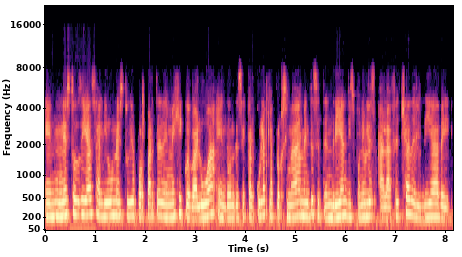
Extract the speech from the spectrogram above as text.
En estos días salió un estudio por parte de México Evalúa en donde se calcula que aproximadamente se tendrían disponibles a la fecha del día de,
